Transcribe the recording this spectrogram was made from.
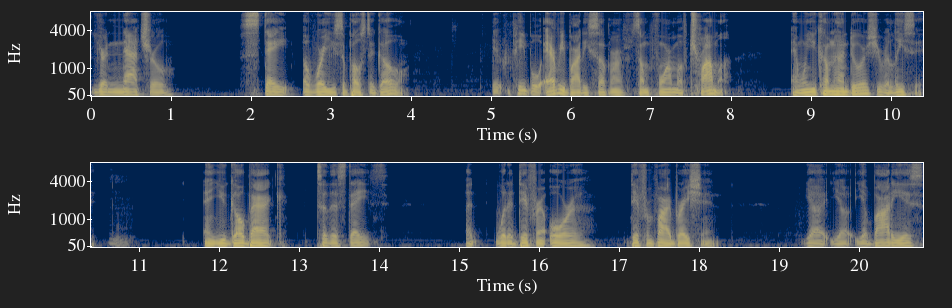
your natural state of where you're supposed to go. It, people, everybody suffering some form of trauma. And when you come to Honduras, you release it. And you go back to the States uh, with a different aura, different vibration. Your, your, your body is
